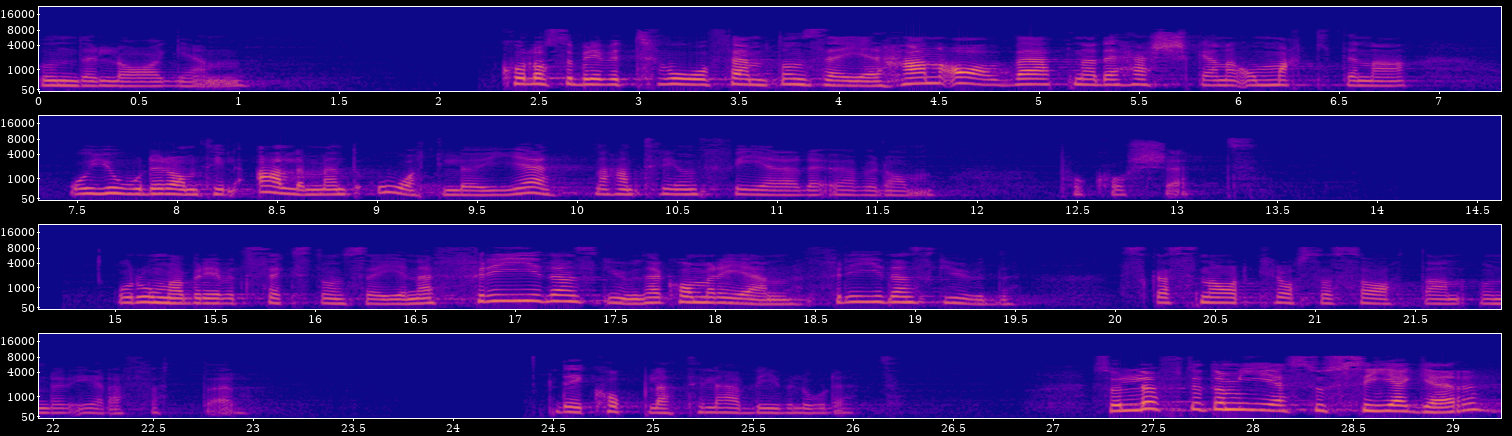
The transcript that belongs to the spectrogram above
under lagen. Kolosserbrevet 2 och 15 säger, han avväpnade härskarna och makterna och gjorde dem till allmänt åtlöje när han triumferade över dem på korset. Och Romarbrevet 16 säger, när fridens Gud, här kommer det igen, fridens Gud ska snart krossa Satan under era fötter. Det är kopplat till det här bibelordet. Så löftet om Jesus seger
